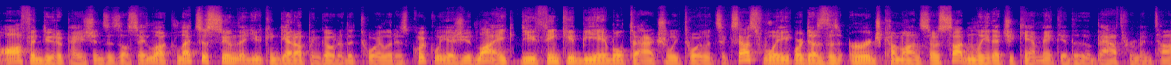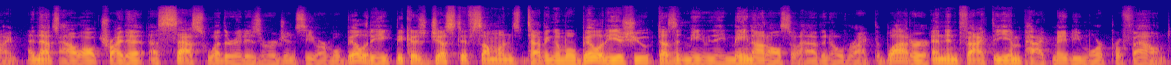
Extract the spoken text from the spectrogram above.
often do to patients is they'll say, look, let's assume that you can get up and go to the toilet as quickly as you'd like. Do you think you'd be able to actually toilet successfully? Or does the urge come on so suddenly that you can't make it to the bathroom in time? And that's how I'll try to assess whether it is urgency or mobility, because just if someone's having a mobility issue doesn't mean they may not also have an overactive bladder. And in fact, the impact may be more profound.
